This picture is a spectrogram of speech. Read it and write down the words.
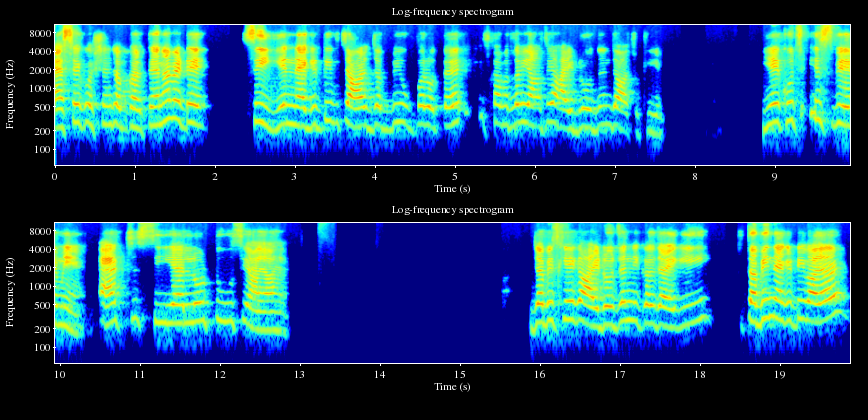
ऐसे क्वेश्चन जब करते हैं ना बेटे सी ये नेगेटिव चार्ज जब भी ऊपर होता है, इसका मतलब यहाँ से हाइड्रोजन जा चुकी है। ये कुछ इस वे में है। H C L O two से आया है। जब इसकी एक हाइड्रोजन निकल जाएगी, तभी नेगेटिव आया है।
